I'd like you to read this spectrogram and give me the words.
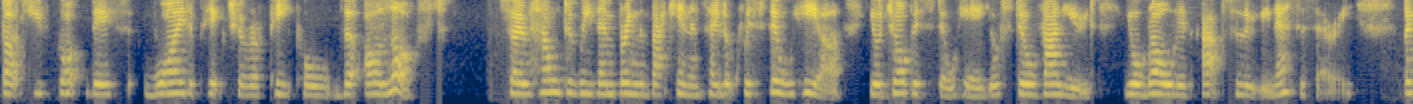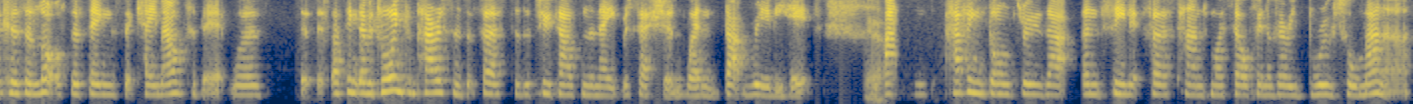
but you've got this wider picture of people that are lost. So, how do we then bring them back in and say, look, we're still here, your job is still here, you're still valued, your role is absolutely necessary? Because a lot of the things that came out of it was I think they were drawing comparisons at first to the 2008 recession when that really hit. Yeah. And having gone through that and seen it firsthand myself in a very brutal manner,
